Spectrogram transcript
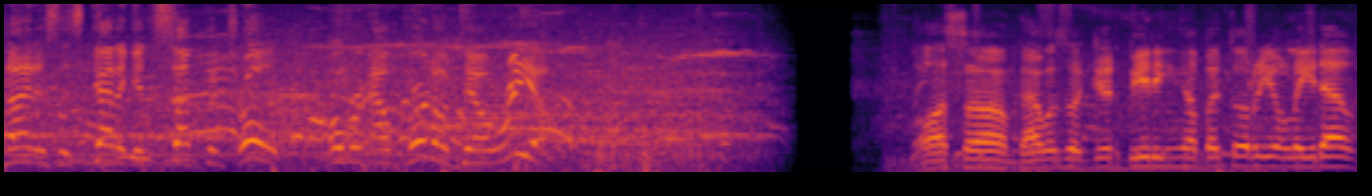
Laurinaitis has got to get some control over Alberto Del Rio. Awesome. That was a good beating Alberto Rio laid out.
